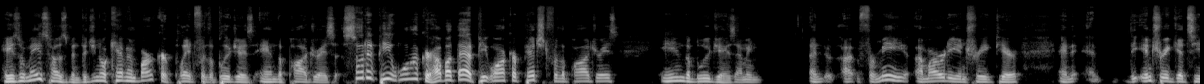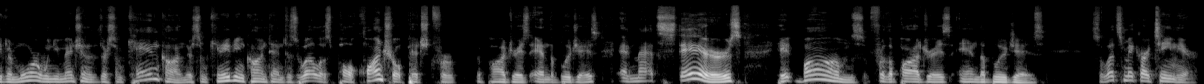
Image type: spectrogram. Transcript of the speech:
Hazel Mae's husband. Did you know Kevin Barker played for the Blue Jays and the Padres? So did Pete Walker. How about that? Pete Walker pitched for the Padres and the Blue Jays. I mean, and uh, for me, I'm already intrigued here, and, and, the intrigue gets even more when you mention that there's some CanCon, there's some Canadian content as well as Paul Quantrill pitched for the Padres and the Blue Jays, and Matt Stairs hit bombs for the Padres and the Blue Jays. So let's make our team here.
